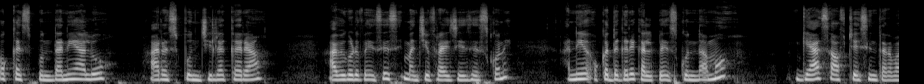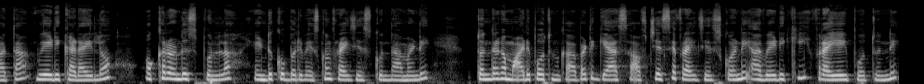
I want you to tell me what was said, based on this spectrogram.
ఒక స్పూన్ ధనియాలు అర స్పూన్ జీలకర్ర అవి కూడా వేసేసి మంచి ఫ్రై చేసేసుకొని అన్నీ ఒక దగ్గరే కలిపేసుకుందాము. గ్యాస్ ఆఫ్ చేసిన తర్వాత వేడి కడాయిలో ఒక రెండు స్పూన్ల ఎండు కొబ్బరి వేసుకొని ఫ్రై చేసుకుందామండి. తొందరగా మాడిపోతుంది కాబట్టి గ్యాస్ ఆఫ్ చేసి ఫ్రై చేసుకోండి. ఆ వేడికి ఫ్రై అయిపోతుంది.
